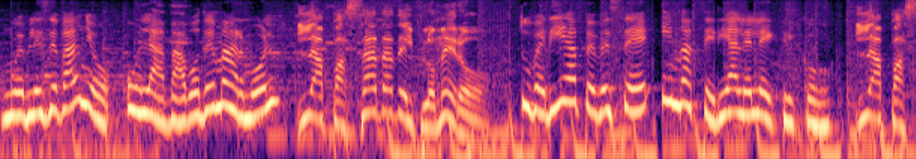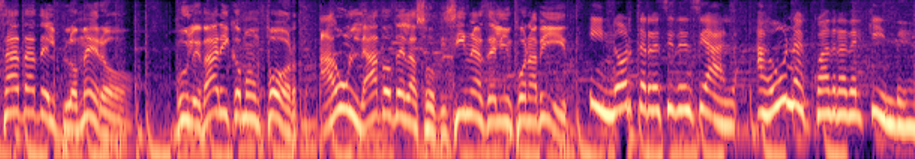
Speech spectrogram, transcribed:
muebles de baño o lavabo de mármol? La pasada del plomero. Tubería PVC y material eléctrico. La pasada del plomero. Boulevard y Comonfort, a un lado de las oficinas del Infonavit. Y Norte Residencial, a una cuadra del Kinder.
